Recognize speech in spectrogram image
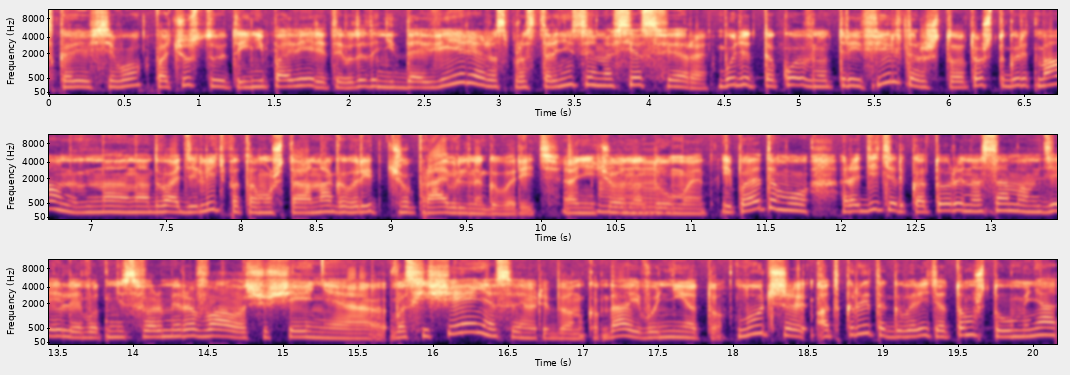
скорее всего, почувствует и не поверит. И вот это недоверие распространится на все сферы. Будет такой внутри фильтр, что то, что говорит мама, на, на два делить, потому что она говорит, что правильно говорить, а не что mm-hmm. она думает. И поэтому родитель, который на самом деле вот не сформировал ощущение восхищения своим ребенком, да, его нету, лучше открыто говорить о том, что у меня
